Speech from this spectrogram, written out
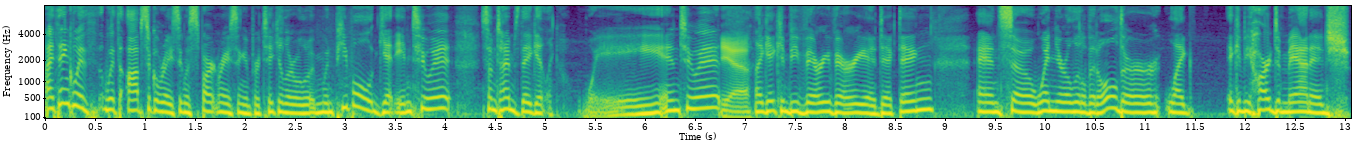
I think with with obstacle racing, with Spartan racing in particular, when when people get into it, sometimes they get like way into it. Yeah. Like it can be very very addicting, and so when you're a little bit older, like it can be hard to manage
